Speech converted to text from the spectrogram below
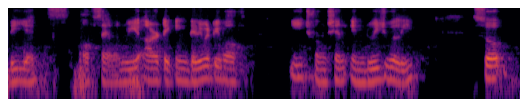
dx of 7. We are taking derivative of each function individually so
